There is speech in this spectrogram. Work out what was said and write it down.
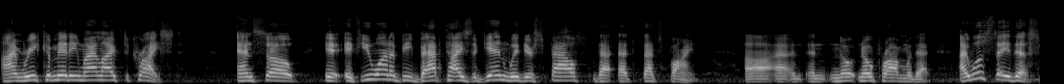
I'm recommitting my life to Christ. And so if you want to be baptized again with your spouse, that, that's, that's fine. Uh, and, and no, no problem with that. I will say this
